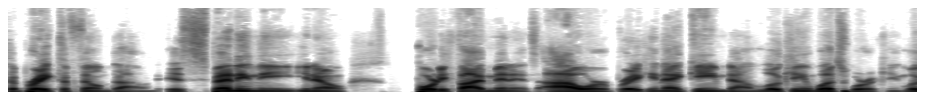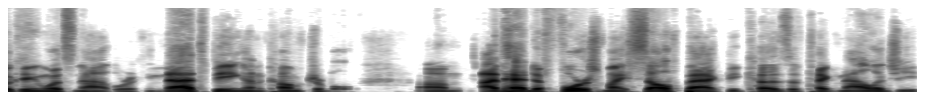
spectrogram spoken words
to break the film down, is spending the, you know, 45 minutes, hour, breaking that game down, looking at what's working, looking at what's not working. That's being uncomfortable. Um, I've had to force myself back because of technology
